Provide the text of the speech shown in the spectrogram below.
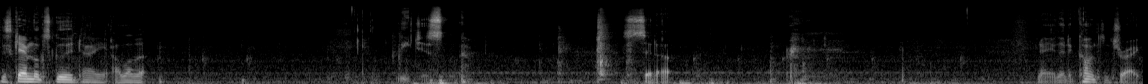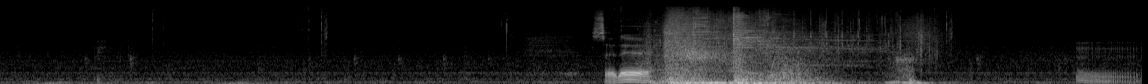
This game looks good. Hey, I love it. We just set up. Now you gotta concentrate. So there. Mm.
